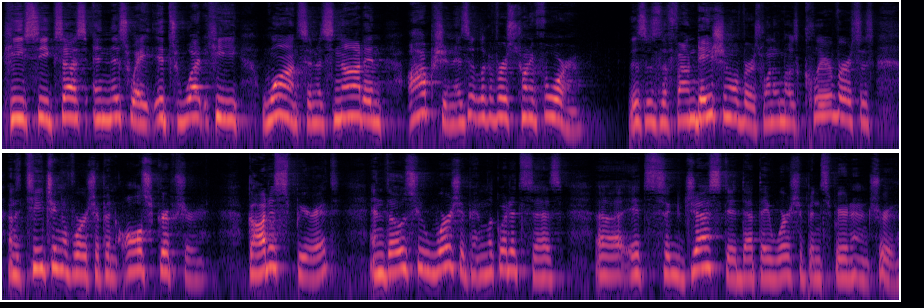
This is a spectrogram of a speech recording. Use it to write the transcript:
He seeks us in this way. It's what He wants, and it's not an option, is it? Look at verse 24. This is the foundational verse, one of the most clear verses on the teaching of worship in all Scripture. God is spirit, and those who worship him, look what it says. Uh, it's suggested that they worship in spirit and in truth.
